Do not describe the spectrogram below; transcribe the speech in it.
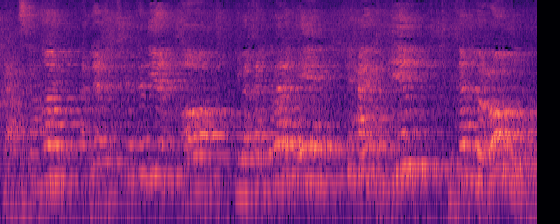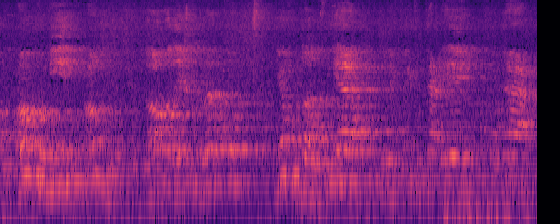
بتاع السمر هنلاقي مشكله ثانية آه يبقى خلي بالك إيه؟ في حاجات كتير تخلي عمر عمر مين؟ عمر ده ياخد باله يفضل فيها الإفكت بتاع إيه؟ بتاع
